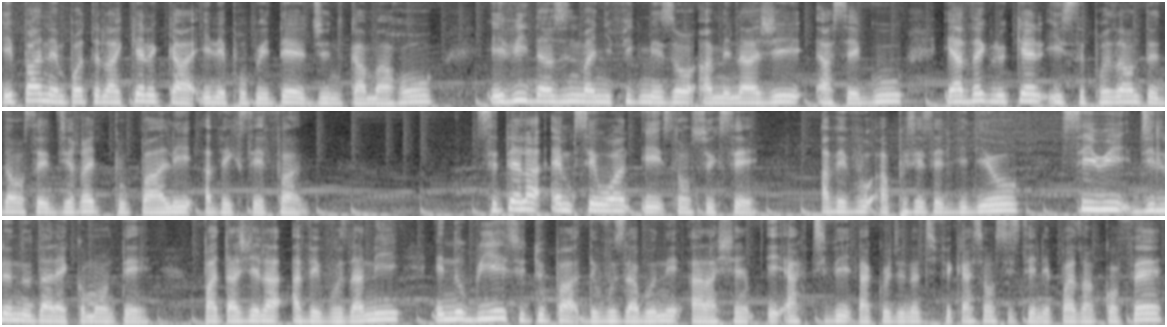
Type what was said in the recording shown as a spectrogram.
et pas n'importe laquelle car il est propriétaire d'une Camaro et vit dans une magnifique maison aménagée à ses goûts et avec lequel il se présente dans ses directs pour parler avec ses fans. C'était la MC1 et son succès. Avez-vous apprécié cette vidéo? Si oui, dites-le nous dans les commentaires. Partagez-la avec vos amis et n'oubliez surtout pas de vous abonner à la chaîne et activer la cloche de notification si ce n'est pas encore fait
